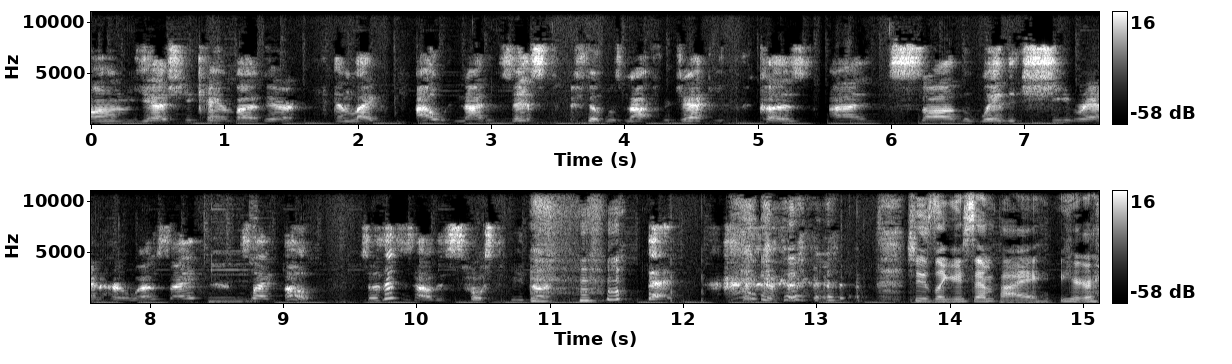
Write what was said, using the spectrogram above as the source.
um, yeah, she came by there, and like I would not exist if it was not for Jackie, because I saw the way that she ran her website. It's like, oh, so this is how this is supposed to be done. She's like your senpai, your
